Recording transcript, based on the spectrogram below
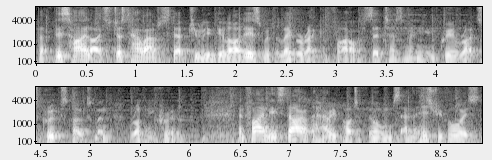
That this highlights just how out of step Julia Gillard is with the Labour rank and file, said Tasmanian Queer Rights Group spokesman Rodney Croome. And finally, star of the Harry Potter films and the History Boys,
